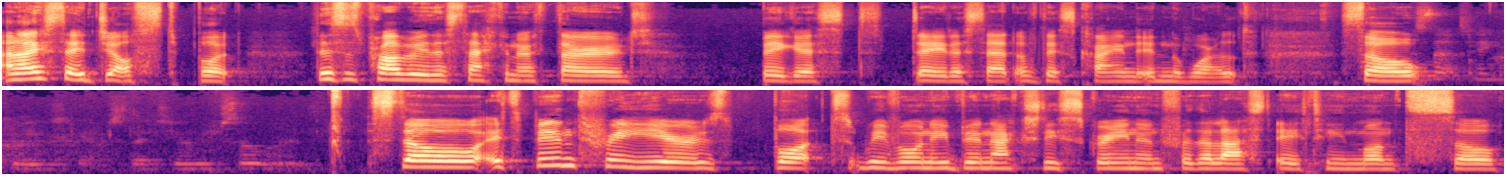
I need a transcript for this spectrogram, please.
And I say just, but this is probably the second or third biggest data set of this kind in the world. So, so it's been three years, but we've only been actually screening for the last 18 months. So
